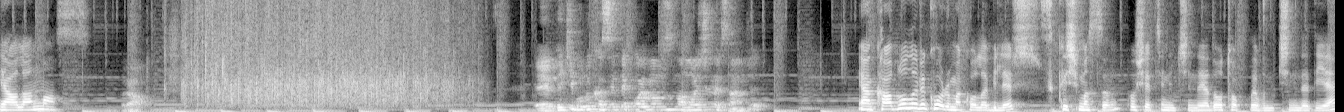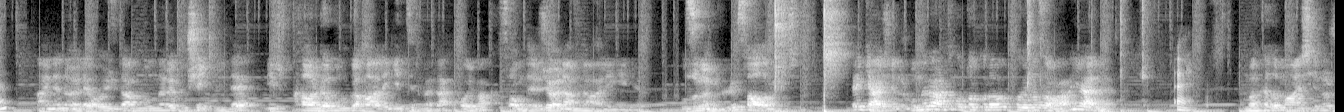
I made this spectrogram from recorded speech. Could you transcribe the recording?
Yağlanmaz. Bravo. Ee, peki bunu kasete koymamızın amacı ne sence? Yani kabloları korumak olabilir. Sıkışmasın poşetin içinde ya da otoklavın içinde diye. Aynen öyle. O yüzden bunları bu şekilde bir karga burga hale getirmeden koymak son derece önemli hale geliyor. Uzun ömürlülüğü sağlamak için. Peki Ayşenur, bunları artık otoklava koyma zamanı geldi. Evet. Bakalım Ayşenur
